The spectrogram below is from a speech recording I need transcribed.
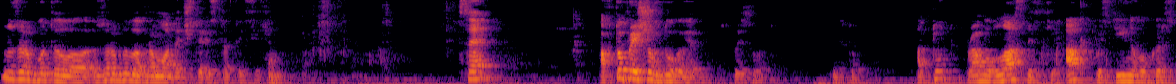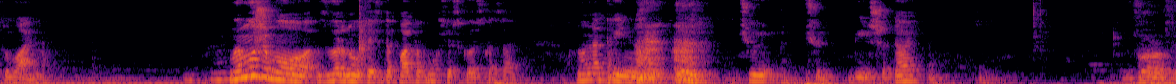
Ну, заробила, заробила громада 400 тисяч. Все. А хто прийшов договір списувати? Ніхто. А тут право власності, акт постійного користування. Ми можемо звернутися до Пата Бухівського і сказати, ну накинь нам чуть, чуть більше, дай. Два рази.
